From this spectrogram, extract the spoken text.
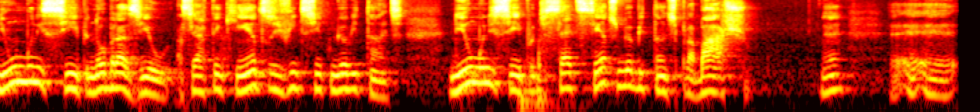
nenhum município no Brasil, a Serra tem 525 mil habitantes, nenhum município de 700 mil habitantes para baixo né, é, é,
